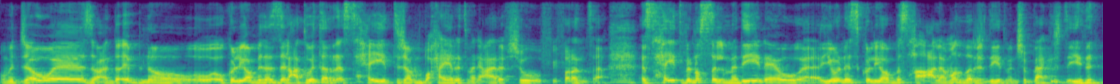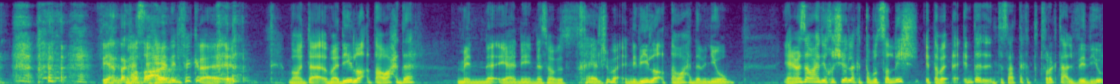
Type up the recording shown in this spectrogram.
ومتجوز وعنده ابنه وكل يوم بنزل على تويتر صحيت جنب بحيرة ماني عارف شو في فرنسا. صحيت بنص المدينة ويونس كل يوم بصحى على منظر جديد من شباك جديد. في عندك هي دي مصاعب الفكرة. ما هو انت ما دي لقطة واحدة من يعني الناس ما بتتخيلش بقى ان دي لقطة واحدة من يوم. يعني مثلا واحد يخش يقول لك انت ما بتصليش طب أنت أنت ساعتك أنت اتفرجت على الفيديو.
